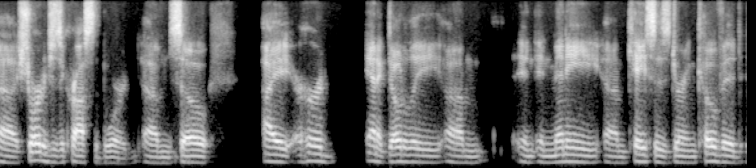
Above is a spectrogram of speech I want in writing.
uh, shortages across the board. Um, so i heard anecdotally um, in, in many um, cases during covid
